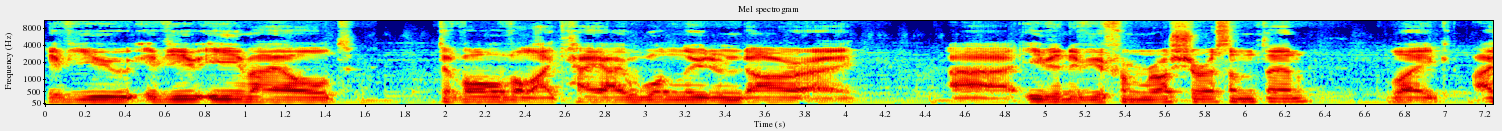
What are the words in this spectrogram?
if you if you emailed Devolver like, "Hey, I won Ludum Dare," uh, even if you're from Russia or something, like I,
